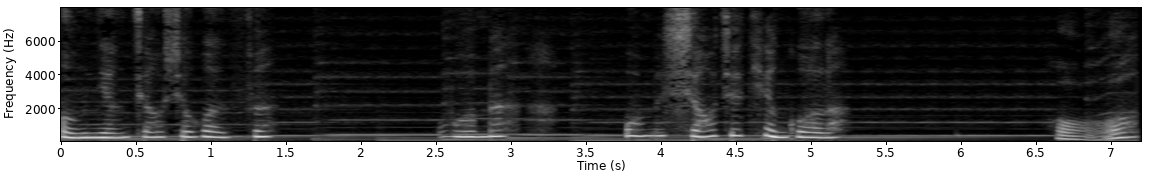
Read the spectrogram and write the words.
红娘娇羞万分：“我们，我们小姐舔过了。”哦，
